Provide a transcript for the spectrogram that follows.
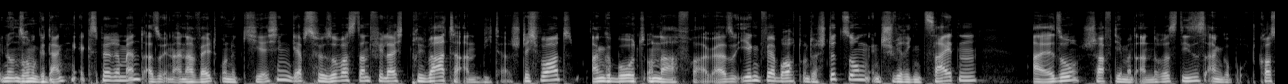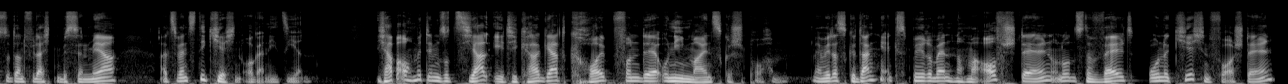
In unserem Gedankenexperiment, also in einer Welt ohne Kirchen, gäbe es für sowas dann vielleicht private Anbieter. Stichwort Angebot und Nachfrage. Also irgendwer braucht Unterstützung in schwierigen Zeiten, also schafft jemand anderes dieses Angebot. Kostet dann vielleicht ein bisschen mehr, als wenn es die Kirchen organisieren. Ich habe auch mit dem Sozialethiker Gerd Kreup von der Uni Mainz gesprochen. Wenn wir das Gedankenexperiment nochmal aufstellen und uns eine Welt ohne Kirchen vorstellen,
